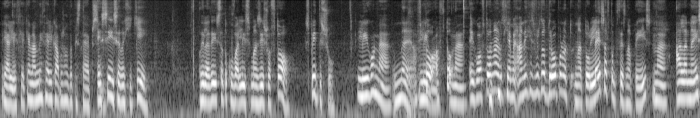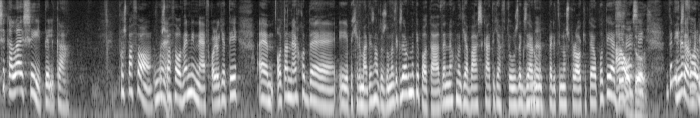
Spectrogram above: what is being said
η αλήθεια και να μην θέλει κάποιος να το πιστέψει. Εσύ είσαι ενοχική; Δηλαδή, θα το κουβαλήσεις μαζί σου αυτό, σπίτι σου; Λίγο ναι. Ναι, αυτό. Λίγο, αυτό ναι. Εγώ αυτό αναρωτιέμαι. αν έχεις βρει τον τρόπο να, το- να το λες αυτό που θες να πεις, Ναι. αλλά να είσαι καλά εσύ τελικά. Προσπαθώ, Ναι. προσπαθώ. Δεν είναι εύκολο γιατί ε, όταν έρχονται οι επιχειρηματίες να τους δούμε, δεν ξέρουμε τίποτα. Δεν έχουμε διαβάσει κάτι για αυτούς, δεν ξέρουμε Ναι. περί τίνος πρόκειται. Οπότε η αντίδραση. όντως. δεν Είναι ξέρουμε αυθόρμητη.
